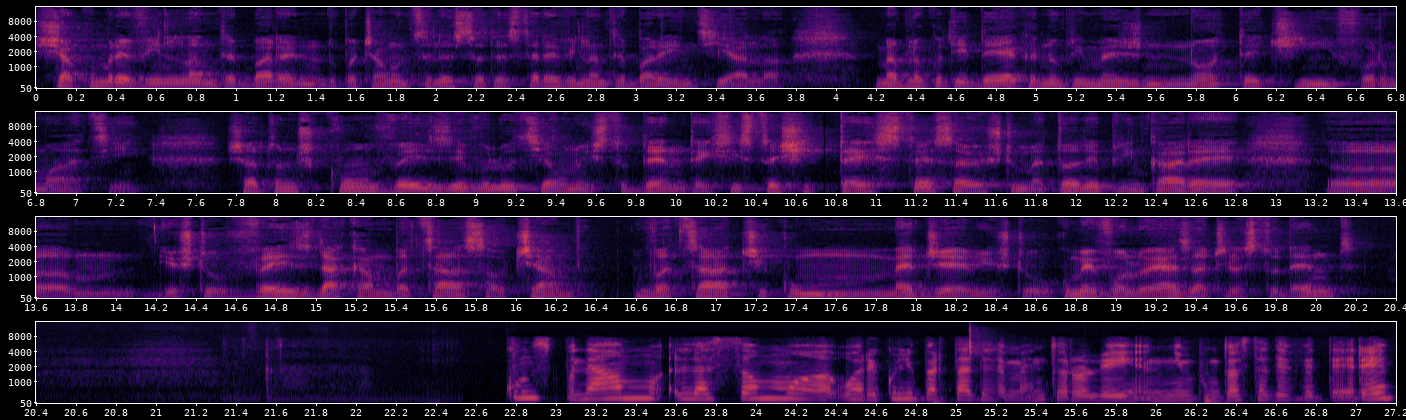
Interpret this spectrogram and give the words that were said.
Și acum revin la întrebare, după ce am înțeles să testare, revin la întrebarea inițială. Mi-a plăcut ideea că nu primești note, ci informații. Și atunci cum vezi evoluția unui student? Există și teste sau, eu știu, metode prin care, uh, eu știu, vezi dacă am învățat sau ce am învățat și cum merge, eu știu, cum evoluează acel student? Cum spuneam, lăsăm uh, oarecum libertatea mentorului din punctul ăsta de vedere.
